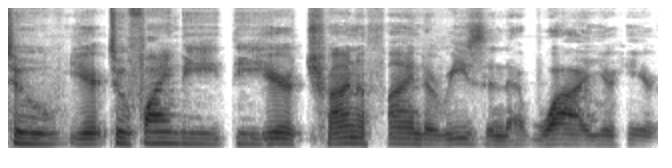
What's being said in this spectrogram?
to You're to find the the you're trying to find a reason that why you're here.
